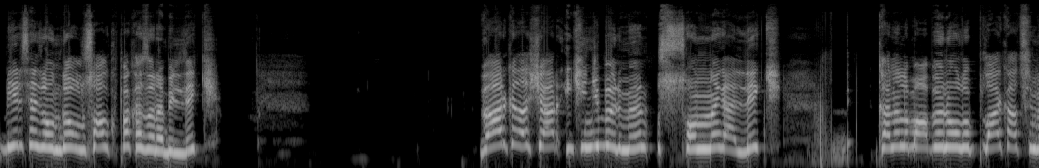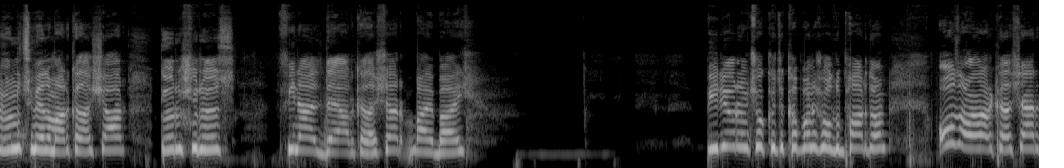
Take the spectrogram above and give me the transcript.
bir sezonda ulusal kupa kazanabildik. Ve arkadaşlar ikinci bölümün sonuna geldik. Kanalıma abone olup like atmayı unutmayalım arkadaşlar. Görüşürüz. Finalde arkadaşlar. Bay bay. Biliyorum çok kötü kapanış oldu pardon. O zaman arkadaşlar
